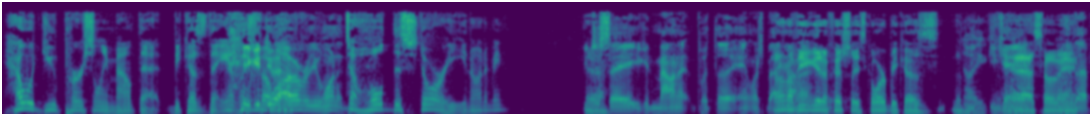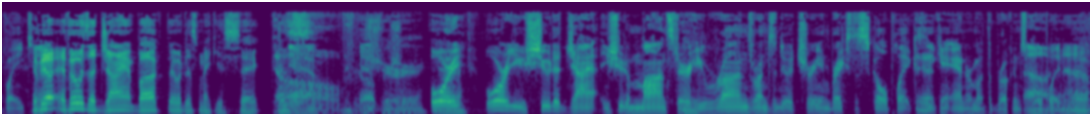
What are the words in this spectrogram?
how would you personally mount that? Because the antlers you could fell do it off however you wanted. to hold the story. You know what I mean? You just Yeah. say you could mount it, put the antlers back. I don't know if on you can it. get officially scored because the, No, you You can't. can't. Yeah, so I mean, at that point you if, can't. it, if it was a giant buck, that would just make you sick. 'cause- Oh, for Yeah, For sure. Or Yeah. or you shoot a giant, you shoot a monster. He runs, runs into a tree, and breaks the skull plate because Yeah. you can't enter him with the broken skull Oh, plate. no. Yeah.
